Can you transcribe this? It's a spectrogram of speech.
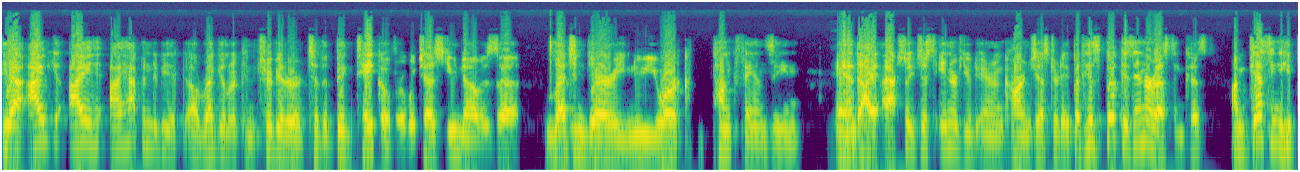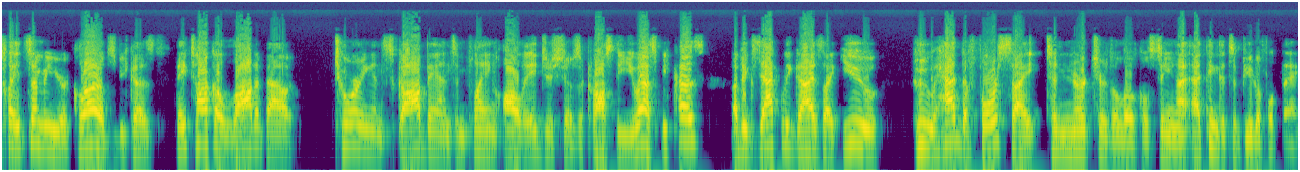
Yeah, I I I happen to be a, a, regular contributor to the Big Takeover, which, as you know, is a legendary New York punk fanzine. And I actually just interviewed Aaron Carnes yesterday, but his book is interesting because I'm guessing he played some of your clubs because they talk a lot about touring in ska bands and playing all ages shows across the U.S. because of exactly guys like you who had the foresight to nurture the local scene. I, I think it's a beautiful thing.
